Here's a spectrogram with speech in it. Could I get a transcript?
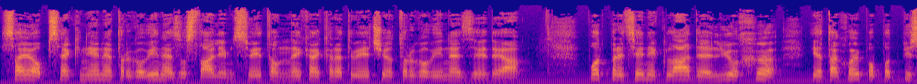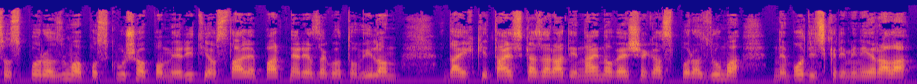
saj je obseg njene trgovine z ostalim svetom nekajkrat večji od trgovine z ZDA. Podpredsednik vlade Liu He je takoj po podpisu sporozuma poskušal pomeriti ostale partnerje zagotovilom, da jih Kitajska zaradi najnovejšega sporazuma ne bo diskriminirala.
